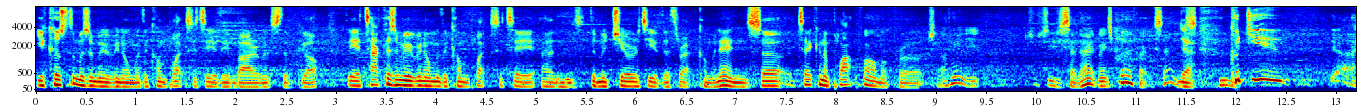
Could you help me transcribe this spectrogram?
your customers are moving on with the complexity of the environments they've got. The attackers are moving on with the complexity and the maturity of the threat coming in. So taking a platform approach, I think you, you said that it makes perfect sense. Yeah. Could you, yeah,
